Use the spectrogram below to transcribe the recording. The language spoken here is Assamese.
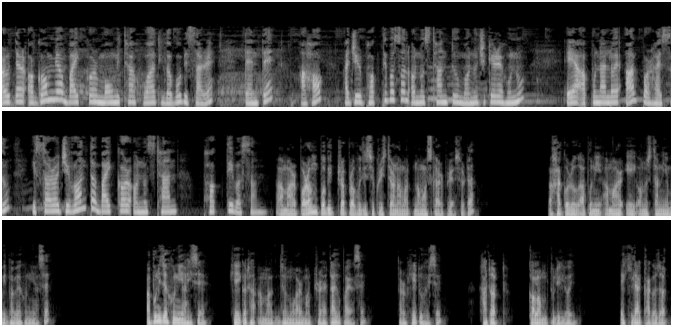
আৰু তেওঁৰ অগম্য বাক্যৰ মৌ মিঠা সোৱাদ ল'ব বিচাৰে তেন্তে আহক আজিৰ ভক্তিবচন অনুষ্ঠানটো মনোযোগেৰে শুনো। এয়া আপোনালৈ আগবঢ়াইছো ঈশ্বৰৰ জীৱন্ত বাক্যৰ অনুষ্ঠান ভক্তিবচন। আমাৰ পৰম পবিত্ৰ প্ৰভু যীশুখ্ৰীষ্টৰ নামত নমস্কাৰ প্ৰিয় শ্ৰোতা। আশা কৰোঁ আপুনি আমাৰ এই অনুষ্ঠান নিয়মিতভাৱে শুনি আছে। আপুনি যে শুনি আহিছে সেই কথা আমাক জনোৱাৰ মাত্ৰ এটাই উপায় আছে আৰু সেইটো হৈছে হাতত কলম তুলি লৈ এখিলা কাগজত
